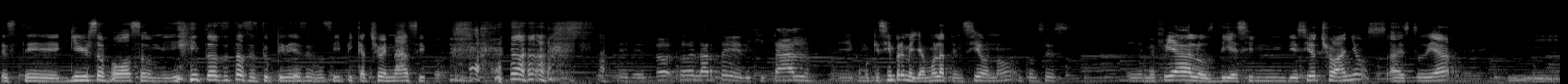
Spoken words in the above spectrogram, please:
este, Gears of Awesome y, todas estas estupideces así, Pikachu en ácido. Eh, todo, todo el arte digital, eh, como que siempre me llamó la atención, ¿no? Entonces, eh, me fui a los 10 18 años a estudiar y,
